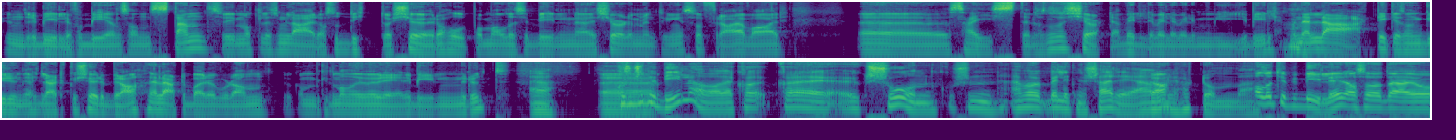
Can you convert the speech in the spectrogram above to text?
100 biler forbi en sånn stand. Så vi måtte liksom lære oss å dytte og kjøre og holde på med alle disse bilene. Kjøre dem rundt omkring. Så fra jeg var 16 eller sånn, så kjørte jeg veldig veldig, veldig mye bil. Men jeg lærte ikke sånn grunn, jeg lærte ikke å kjøre bra. Jeg lærte bare hvordan du kan kunne manøvrere bilen rundt. Ja. Hvilken type biler var det? Hva, hva er auksjon? Hvordan, jeg var ble litt nysgjerrig. Jeg har Ja. aldri hørt om uh... Alle typer biler. altså Det er jo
